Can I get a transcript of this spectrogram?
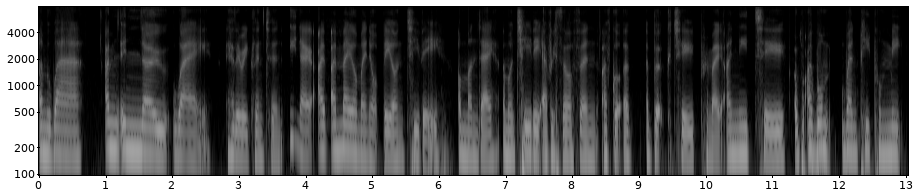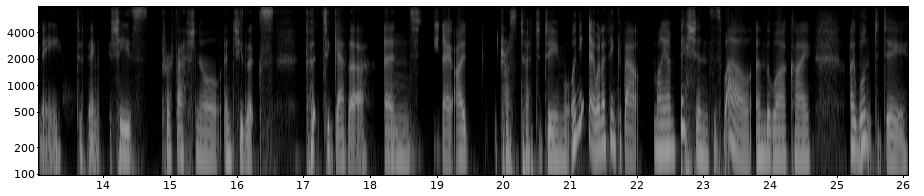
I'm aware I'm in no way Hillary Clinton. You know, I, I may or may not be on TV on Monday. I'm on TV every so often. I've got a, a book to promote. I need to I want when people meet me to think she's professional and she looks put together and mm. you know, I trust her to do more. And you know, when I think about my ambitions as well and the work I I want to do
